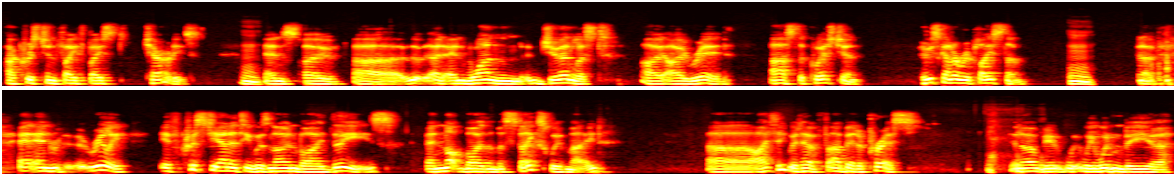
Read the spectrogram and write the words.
are Christian faith based charities. And so, uh, and one journalist I, I, read asked the question, "Who's going to replace them?" Mm. You know, and, and really, if Christianity was known by these and not by the mistakes we've made, uh, I think we'd have far better press. You know, we, we wouldn't be uh,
